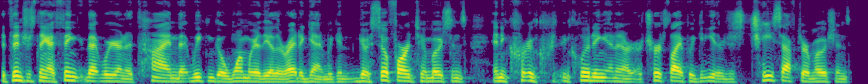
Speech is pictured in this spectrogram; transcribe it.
It's interesting. I think that we're in a time that we can go one way or the other, right? Again, we can go so far into emotions, and including in our church life, we can either just chase after emotions,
